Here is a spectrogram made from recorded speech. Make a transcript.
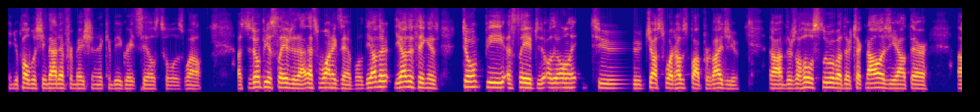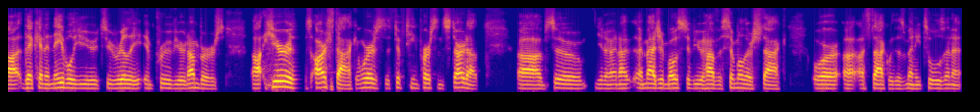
and you're publishing that information, and it can be a great sales tool as well. Uh, so don't be a slave to that. That's one example. The other, the other thing is don't be a slave to only to just what HubSpot provides you. Um, there's a whole slew of other technology out there uh, that can enable you to really improve your numbers. Uh, here is our stack, and we're just a 15 person startup. Um, so, you know, and I, I, imagine most of you have a similar stack or a, a, stack with as many tools in it.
